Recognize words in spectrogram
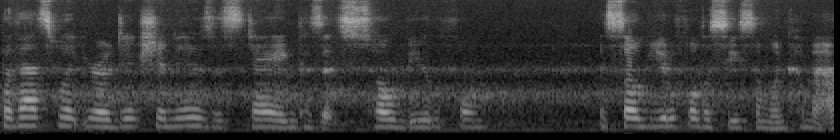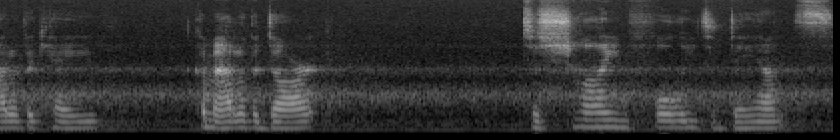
But that's what your addiction is, is staying because it's so beautiful. It's so beautiful to see someone come out of the cave, come out of the dark, to shine fully, to dance.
